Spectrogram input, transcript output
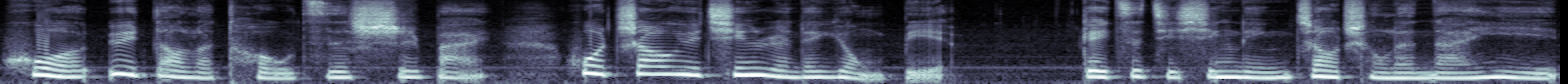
或遇到了投资失败，或遭遇亲人的永别，给自己心灵造成了难以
